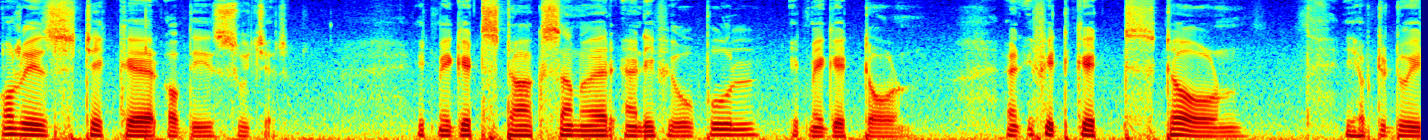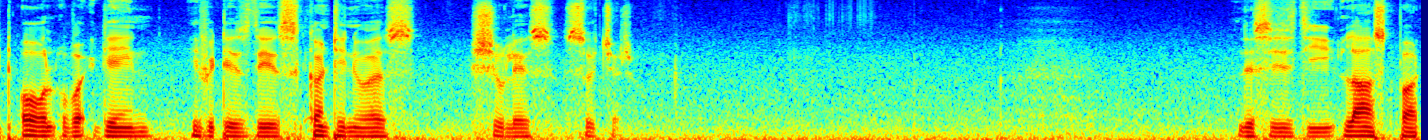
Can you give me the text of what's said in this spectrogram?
Always take care of the suture. It may get stuck somewhere and if you pull it may get torn and if it gets torn you have to do it all over again if it is this continuous shoelace suture. This is the last part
